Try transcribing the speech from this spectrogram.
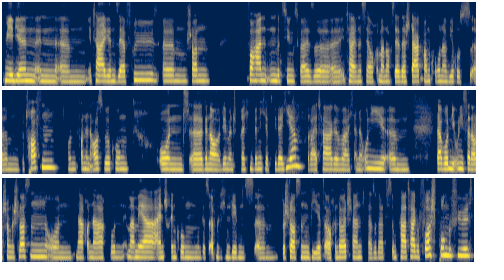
Medien, in ähm, Italien sehr früh ähm, schon vorhanden, beziehungsweise äh, Italien ist ja auch immer noch sehr, sehr stark vom Coronavirus ähm, betroffen und von den Auswirkungen. Und äh, genau, dementsprechend bin ich jetzt wieder hier. Drei Tage war ich an der Uni. Ähm, da wurden die Unis dann auch schon geschlossen und nach und nach wurden immer mehr Einschränkungen des öffentlichen Lebens ähm, beschlossen, wie jetzt auch in Deutschland. Also da hatte ich so ein paar Tage Vorsprung gefühlt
